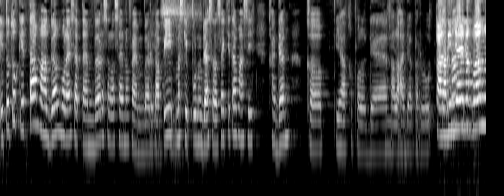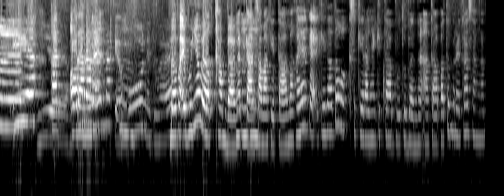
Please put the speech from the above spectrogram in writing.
itu tuh kita magang mulai September selesai November tapi meskipun udah selesai kita masih kadang ke ya ke Polda kalau ada perlu Kantinnya enak banget. iya, Iya. kan orangnya enak ya ampun ya Tuhan. Bapak ibunya welcome banget kan sama kita. Makanya kayak kita tuh sekiranya kita butuh bantuan atau apa tuh mereka sangat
